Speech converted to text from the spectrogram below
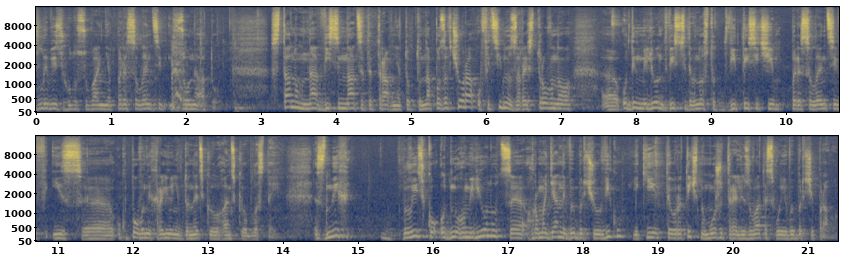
можливість голосування переселенців із зони АТО. Станом на 18 травня, тобто на позавчора, офіційно зареєстровано е, 1 мільйон 292 тисячі переселенців із е, окупованих районів Донецької і Луганської областей. З них близько 1 мільйону це громадяни виборчого віку, які теоретично можуть реалізувати своє виборче право.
